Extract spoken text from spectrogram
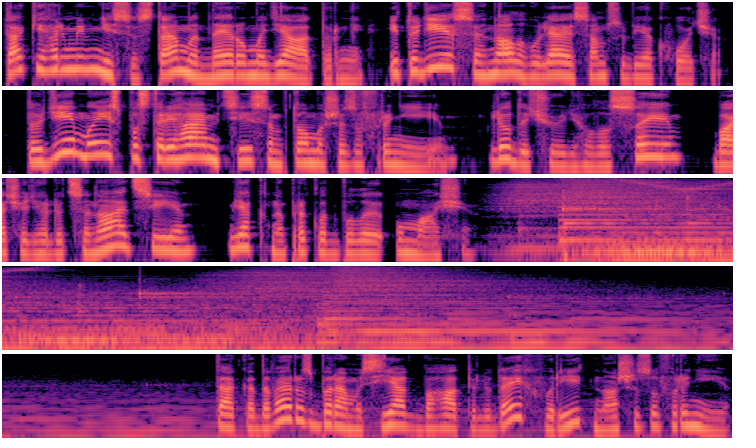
так і гальмівні системи нейромедіаторні, і тоді сигнал гуляє сам собі як хоче. Тоді ми і спостерігаємо ці симптоми шизофренії. Люди чують голоси, бачать галюцинації, як, наприклад, були у Маші. Так, а давай розберемось, як багато людей хворіють на шизофренію.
